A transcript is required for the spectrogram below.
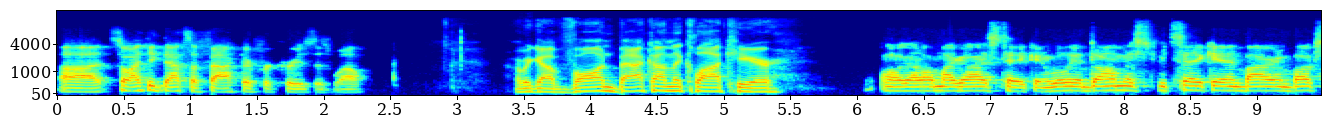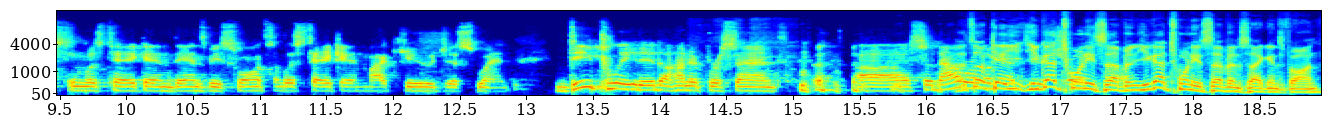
Uh, so I think that's a factor for Cruz as well. we got Vaughn back on the clock here. Oh, I got all my guys taken. Willy Adames was taken. Byron Buxton was taken. Dansby Swanson was taken. My queue just went depleted 100%. Uh, so now that's okay. You got 27. You got 27 seconds, Vaughn.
